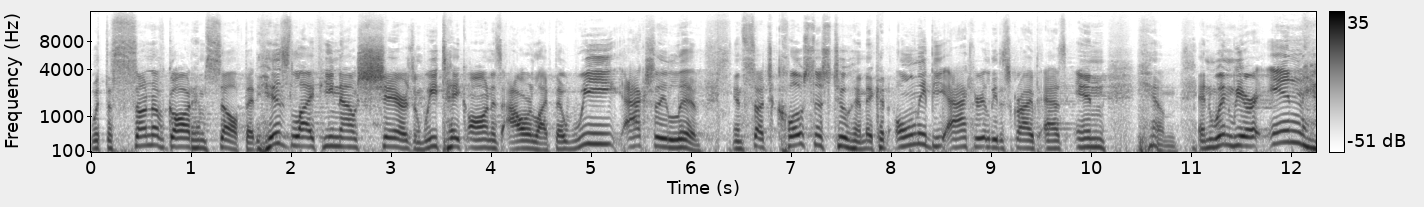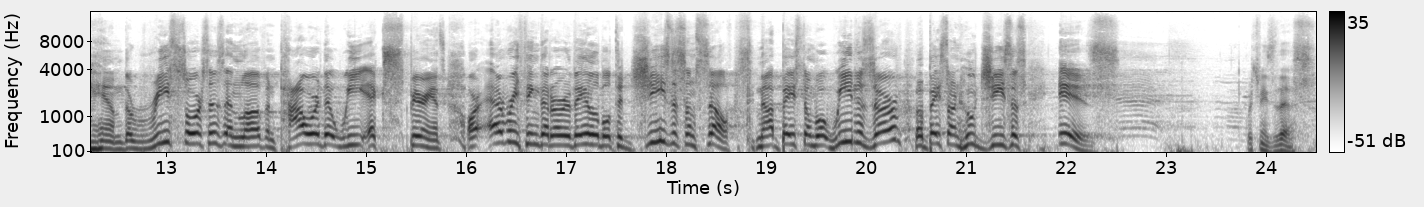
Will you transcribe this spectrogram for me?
with the Son of God Himself, that His life He now shares and we take on as our life, that we actually live in such closeness to Him, it could only be accurately described as in Him. And when we are in Him, the resources and love and power that we experience are everything that are available to Jesus Himself, not based on what we deserve, but based on who Jesus is. Which means this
